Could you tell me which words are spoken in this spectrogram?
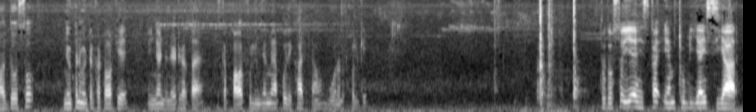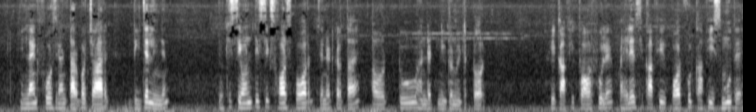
और 200 न्यूटन मीटर का टॉर्क ये इंजन जनरेट करता है। इसका पावरफुल इंजन मैं आपको दिखा देता हूँ, बोनट खोल के। तो दोस्तों, ये है इसका M two D I C R inline four cylinder turbo चार डीजल इंजन जो कि 76 हॉर्स पावर जनरेट करता है और 200 न्यूटन मीटर टॉर्क ये काफ़ी पावरफुल है। पहले से काफ़ी पावरफुल काफ़ी स्मूथ है।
